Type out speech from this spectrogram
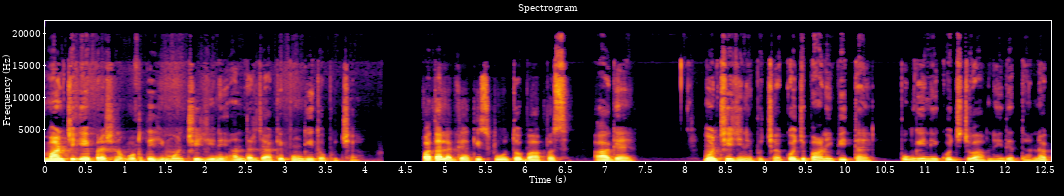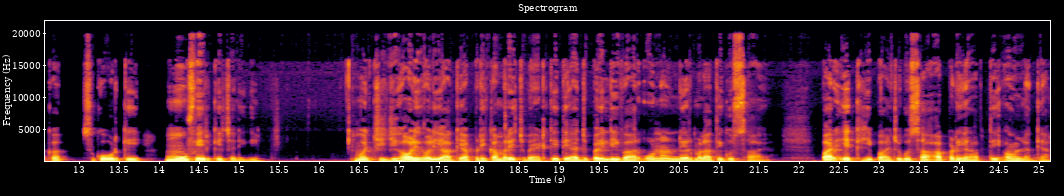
ਮਨ 'ਚ ਇਹ ਪ੍ਰਸ਼ਨ ਉੱਠਦੇ ਹੀ ਮੁੰਸ਼ੀ ਜੀ ਨੇ ਅੰਦਰ ਜਾ ਕੇ ਭੁੰਗੀ ਤੋਂ ਪੁੱਛਿਆ ਪਤਾ ਲੱਗਿਆ ਕਿ ਸਕੂਲ ਤੋਂ ਵਾਪਸ ਆ ਗਿਆ ਹੈ। ਮੁੰਸ਼ੀ ਜੀ ਨੇ ਪੁੱਛਿਆ, ਕੁਝ ਪਾਣੀ ਪੀਤਾ ਹੈ? ਭੁੰਗੀ ਨੇ ਕੁਝ ਜਵਾਬ ਨਹੀਂ ਦਿੱਤਾ। ਨੱਕ ਸੁਕੋੜ ਕੇ ਮੂੰਹ ਫੇਰ ਕੇ ਚਲੀ ਗਈ। ਮੁੰਸ਼ੀ ਜੀ ਹੌਲੀ ਹੌਲੀ ਆ ਕੇ ਆਪਣੇ ਕਮਰੇ 'ਚ ਬੈਠ ਕੇ ਤੇ ਅੱਜ ਪਹਿਲੀ ਵਾਰ ਉਹਨਾਂ ਨੂੰ ਨਿਰਮਲਾ ਤੇ ਗੁੱਸਾ ਆਇਆ। ਪਰ ਇੱਕ ਹੀ ਪਲ 'ਚ ਗੁੱਸਾ ਆਪਣੇ ਆਪ ਤੇ ਆਉਣ ਲੱਗਿਆ।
